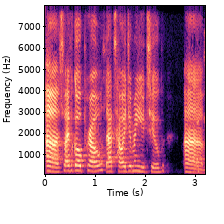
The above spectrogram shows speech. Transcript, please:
Uh, so I have a GoPro. That's how I do my YouTube. Um,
